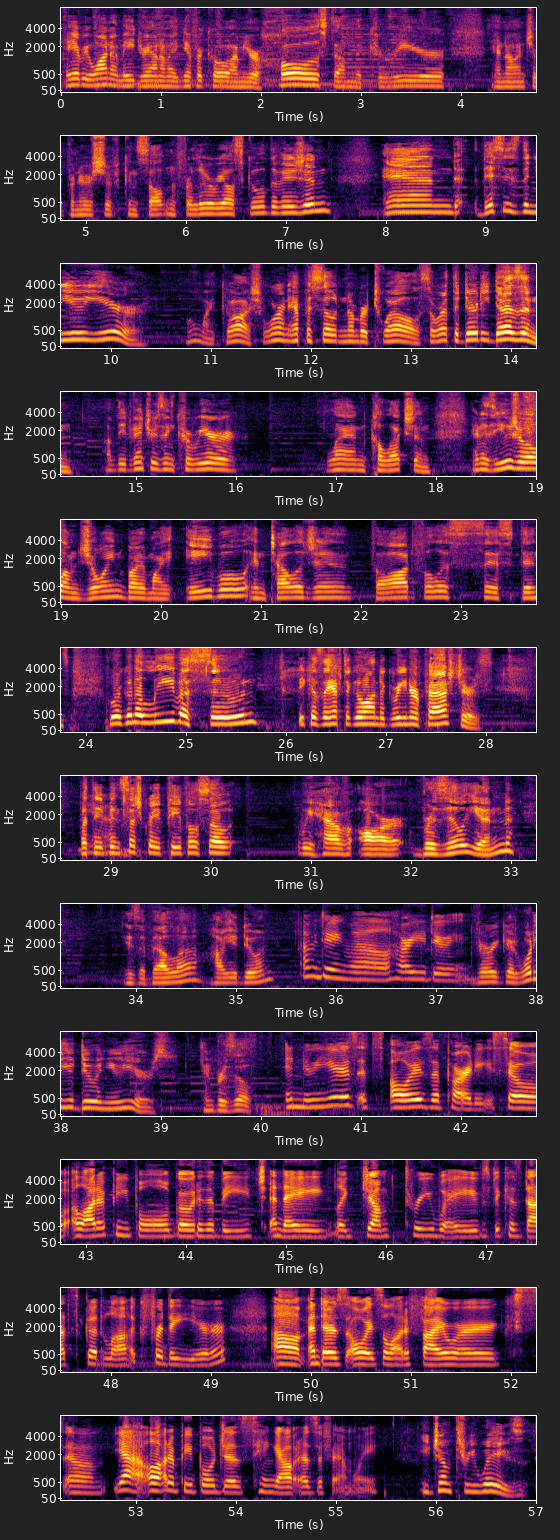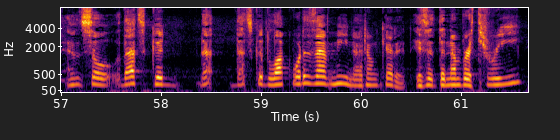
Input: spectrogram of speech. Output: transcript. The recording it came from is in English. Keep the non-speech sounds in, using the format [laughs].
Hey everyone, I'm Adriano Magnifico. I'm your host. I'm the career and entrepreneurship consultant for Louis Riel School Division. And this is the new year. Oh my gosh, we're in episode number 12. So we're at the Dirty Dozen of the Adventures in Career Land collection. And as usual, I'm joined by my able, intelligent, thoughtful assistants who are going to leave us soon because they have to go on to greener pastures. But they've been such great people. So we have our Brazilian Isabella. How you doing? I'm doing well. How are you doing? Very good. What do you do in New Year's in Brazil? In New Year's, it's always a party. So a lot of people go to the beach and they like jump three waves because that's good luck for the year. Um, and there's always a lot of fireworks. Um, yeah, a lot of people just hang out as a family. You jump three waves, and so that's good. That that's good luck. What does that mean? I don't get it. Is it the number three?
